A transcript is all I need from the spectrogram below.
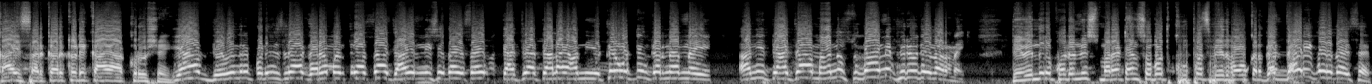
काय सरकारकडे काय आक्रोश आहे? या देवेंद्र फडणवीसला या गृहमंत्र्याचा जाहीर निषेध आहे साहेब. त्याच्या त्याला आम्ही एकरवटीन करणार नाही आणि त्याचा माणूस सुद्धा आम्ही फिरू देणार नाही. देवेंद्र फडणवीस मराठ्यांसोबत खूपच भेदभाव करतात. गद्दारी करत आहे साहेब.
